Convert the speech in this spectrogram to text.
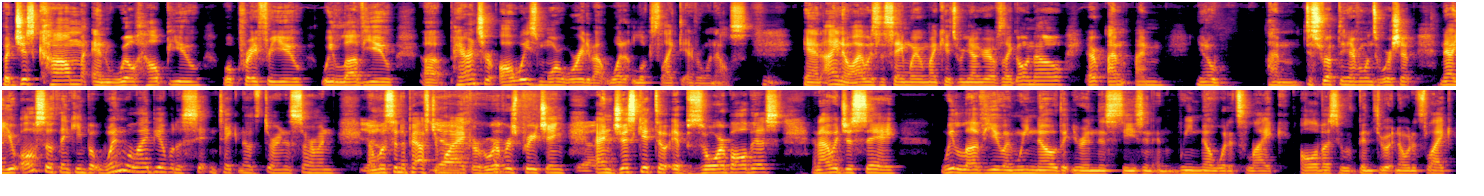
But just come and we'll help you. We'll pray for you. We love you. Uh, parents are always more worried about what it looks like to everyone else. Hmm. And I know I was the same way when my kids were younger. I was like, oh no, I'm I'm you know I'm disrupting everyone's worship. Now you're also thinking, but when will I be able to sit and take notes during a sermon Yeah. and listen to Pastor Yeah. Mike or whoever's preaching yeah. and just get to absorb all this? And I would just say, we love you and we know that you're in this season and we know what it's like. All of us who have been through it know what it's like.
